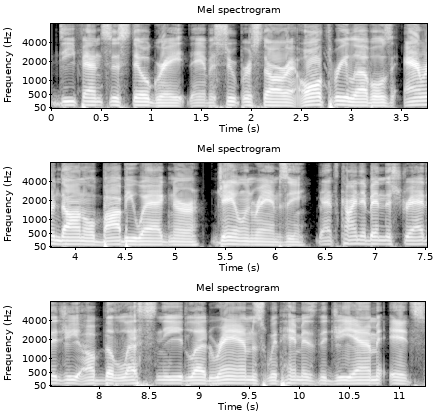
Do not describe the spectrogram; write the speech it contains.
Defense is still great. They have a superstar at all three levels Aaron Donald, Bobby Wagner, Jalen Ramsey. That's kind of been the strategy of the Les Snead led Rams with him as the GM. It's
